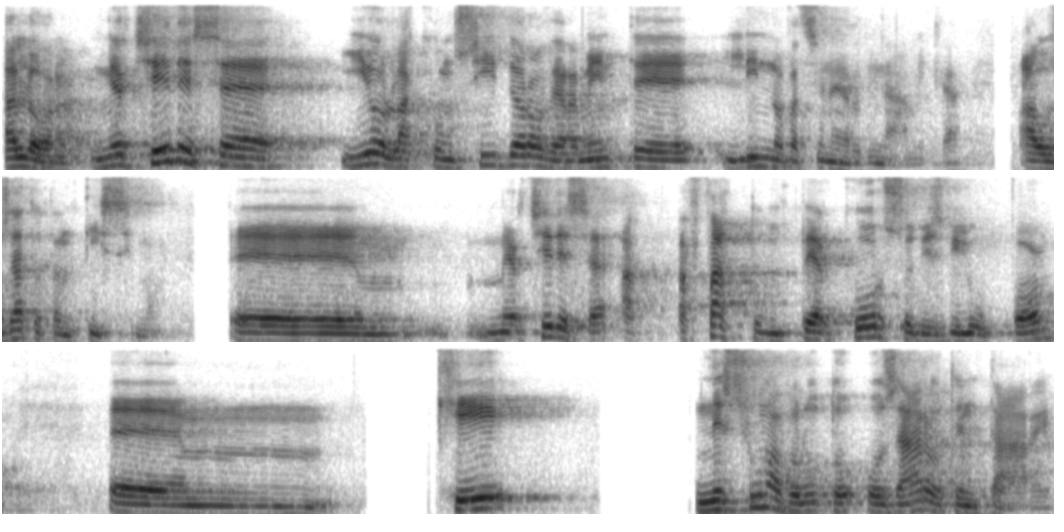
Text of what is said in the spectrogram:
Allora, Mercedes io la considero veramente l'innovazione aerodinamica. Ha usato tantissimo. Eh, Mercedes ha, ha fatto un percorso di sviluppo ehm, che nessuno ha voluto osare o tentare.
